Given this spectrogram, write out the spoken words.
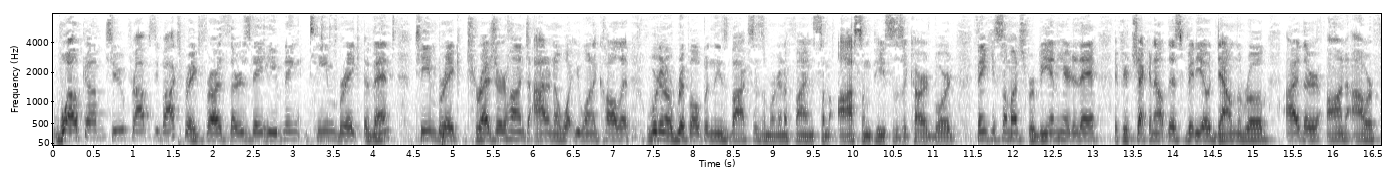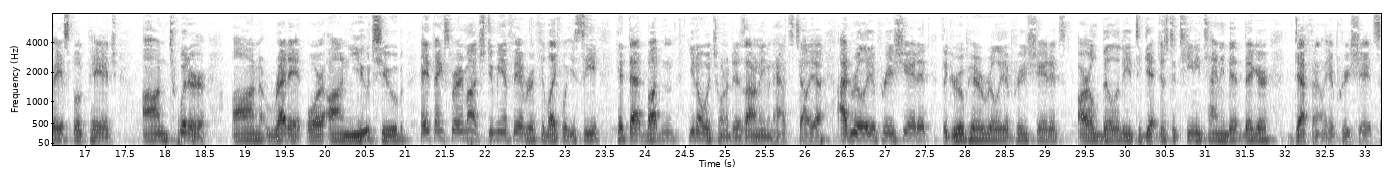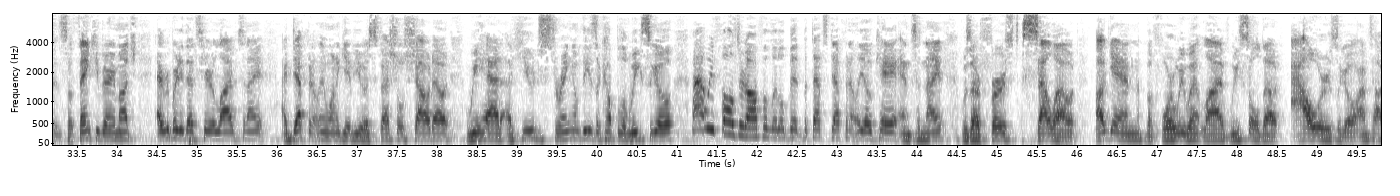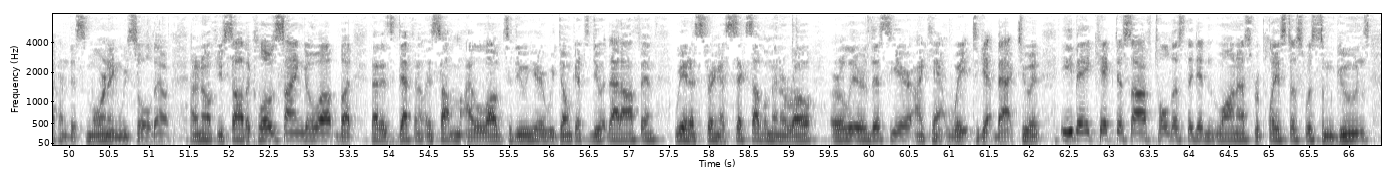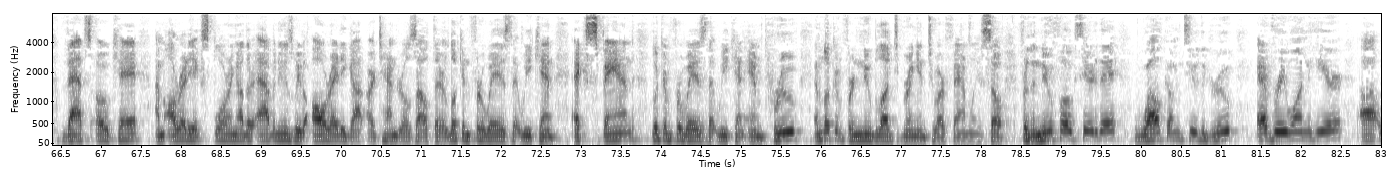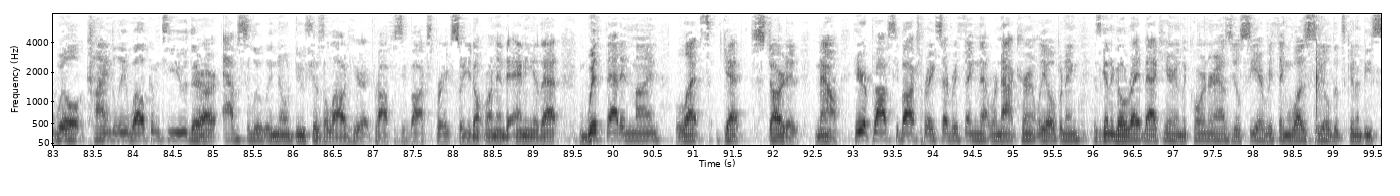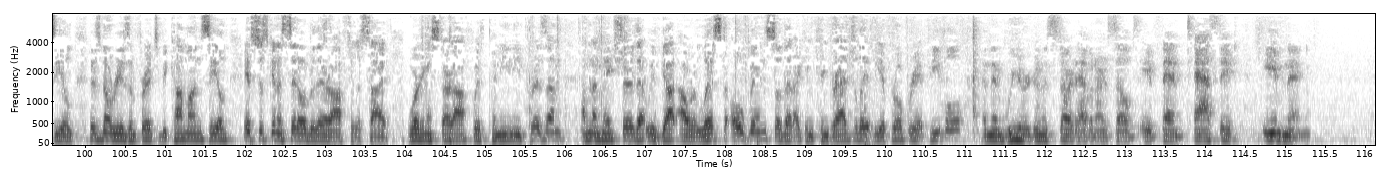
Welcome to Prophecy Box Breaks for our Thursday evening team break event, team break treasure hunt. I don't know what you want to call it. We're going to rip open these boxes and we're going to find some awesome pieces of cardboard. Thank you so much for being here today. If you're checking out this video down the road, either on our Facebook page, on Twitter, on Reddit or on YouTube. Hey, thanks very much. Do me a favor if you like what you see, hit that button. You know which one it is. I don't even have to tell you. I'd really appreciate it. The group here really appreciates it. Our ability to get just a teeny tiny bit bigger definitely appreciates it. So thank you very much. Everybody that's here live tonight, I definitely want to give you a special shout out. We had a huge string of these a couple of weeks ago. Ah, we faltered off a little bit, but that's definitely okay. And tonight was our first sellout again before we went live. We sold out hours ago. I'm talking this morning we sold out. I don't know if you saw the close sign go up, but that is definitely something I love to do here. We don't get to do it that often. We had a string of six of them in a row earlier this year. I can't wait to get back to it. eBay kicked us off, told us they didn't want us, replaced us with some goons. That's okay. I'm already exploring other avenues. We've already got our tendrils out there looking for ways that we can expand, looking for ways that we can improve, and looking for new blood to bring into our family. So for the new folks here today, welcome to the group. Everyone here uh, will kindly welcome to you. There are absolutely no douches allowed here at Prophecy Box Breaks, so you don't run into any of that. With that in mind, let's get started. Now, here at Prophecy Box Breaks, everything that we're not currently opening is going to go right back here in the corner. As you'll see, everything was sealed. It's going to be sealed. There's no reason for it to become unsealed. It's just going to sit over there off to the side. We're going to start off with Panini Prizm. I'm going to make sure that we've got our list open so that I can congratulate the appropriate people. And then we are going to start having ourselves a fantastic evening.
